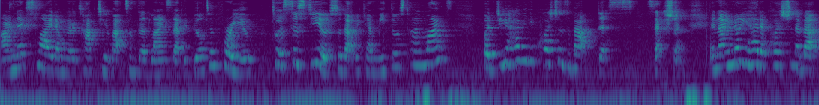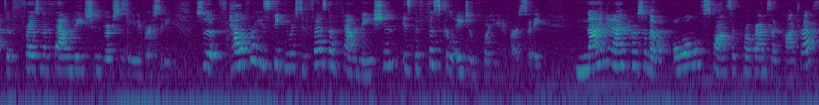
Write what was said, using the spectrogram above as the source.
Our next slide, I'm going to talk to you about some deadlines that we built in for you to assist you so that we can meet those timelines. But do you have any questions about this section? And I know you had a question about the Fresno Foundation versus the university. So California State University Fresno Foundation is the fiscal agent for the university. 99% of all sponsored programs and contracts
